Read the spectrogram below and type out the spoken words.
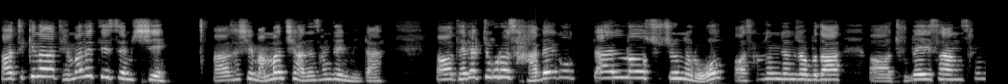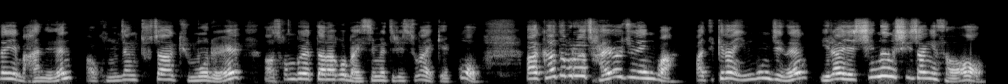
아, 특히나 대만의 TSMC 아, 사실 만만치 않은 상대입니다. 어, 대략적으로 400억 달러 수준으로 어, 삼성전자보다 어, 두배 이상 상당히 많은 어, 공장 투자 규모를 어, 선보였다라고 말씀을 드릴 수가 있겠고 아, 그와 더불어 자율주행과 아, 특히나 인공지능 이제 신흥 시장에서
